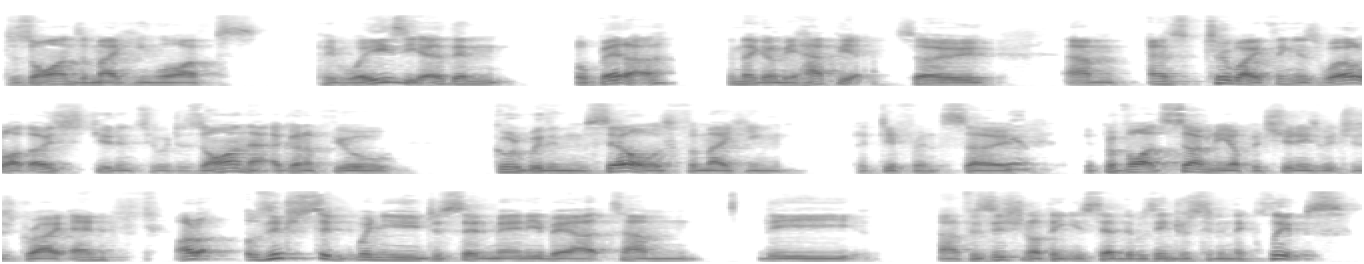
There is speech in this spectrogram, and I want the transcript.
designs are making lives people easier, then or better, then they're going to be happier. So, um, and it's a two way thing as well. Like those students who design that are going to feel good within themselves for making a difference. So yeah. it provides so many opportunities, which is great. And I was interested when you just said, Mandi, about um, the uh, physician. I think you said that was interested in the clips.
